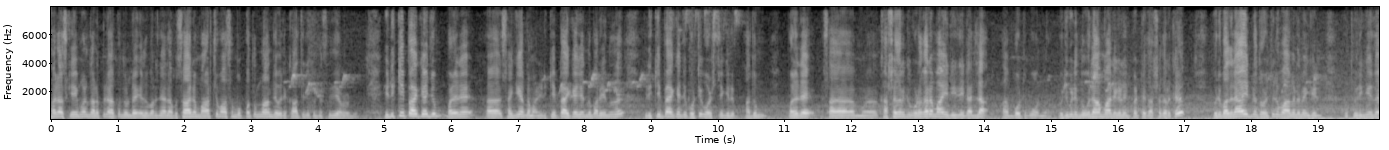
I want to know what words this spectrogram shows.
പല സ്കീമുകൾ നടപ്പിലാക്കുന്നുണ്ട് എന്ന് പറഞ്ഞാൽ അവസാനം മാർച്ച് മാസം മുപ്പത്തൊന്നാം തീയതി വരെ കാത്തിരിക്കുന്ന സ്ഥിതിയാണുള്ളത്. ഇടുക്കി പാക്കേജും വളരെ സങ്കീർണമാണ്. ഇടുക്കി പാക്കേജ് എന്ന് പറയുന്നത് ഇടുക്കി പാക്കേജ് കൊട്ടിഘോഷിച്ചെങ്കിലും അതും വളരെ കർഷകർക്ക് ഗുണകരമായ രീതിയിലല്ല മുമ്പോട്ട് പോകുന്നത്. ഒരുപിടി നൂലാമാലകളിൽപ്പെട്ട് കർഷകർക്ക് ഒരു പതിനായിരം രൂപ തൊഴുത്തിന് വാങ്ങണമെങ്കിൽ ചുരുങ്ങിയത്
